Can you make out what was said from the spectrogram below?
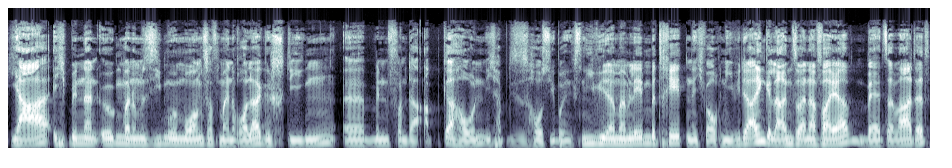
ja, ich bin dann irgendwann um 7 Uhr morgens auf meinen Roller gestiegen, äh, bin von da abgehauen. Ich habe dieses Haus übrigens nie wieder in meinem Leben betreten. Ich war auch nie wieder eingeladen zu einer Feier, wer jetzt erwartet.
